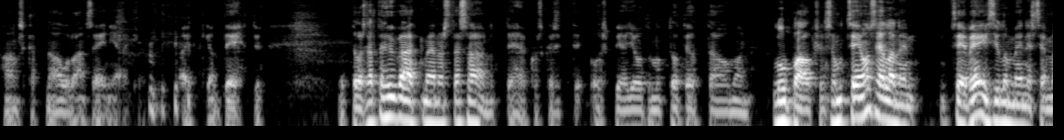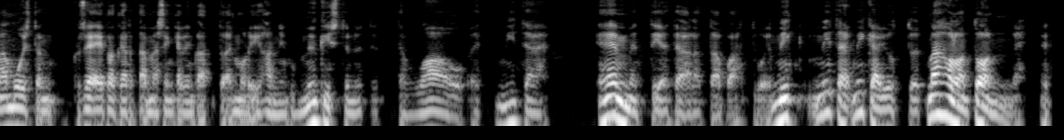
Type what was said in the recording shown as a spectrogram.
hanskat naulaan sen jälkeen. Kaikki on tehty. Mutta toisaalta hyvä, että mä en ole sitä saanut tehdä, koska sitten olisi pian joutunut toteuttaa oman lupauksensa. Mutta se on sellainen, se vei silloin mennessä, ja mä muistan, kun se eka kertaa mä sen kävin katsoa, ja mä olin ihan niin kuin mykistynyt, että wow, että mitä hemmettiä täällä tapahtuu. Ja mik, mitä, mikä juttu, että mä haluan tonne. Et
